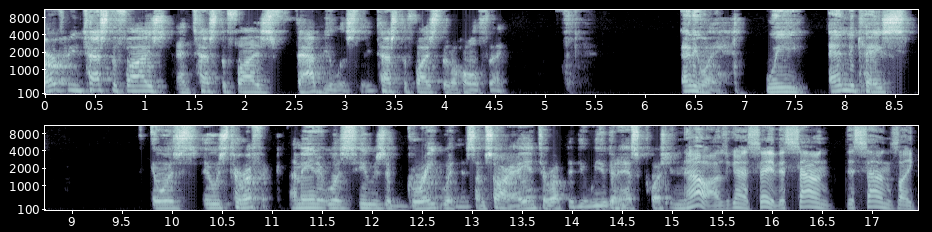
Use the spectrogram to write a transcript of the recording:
Murphy testifies and testifies fabulously, testifies to the whole thing. Anyway, we end the case. It was it was terrific. I mean, it was he was a great witness. I'm sorry I interrupted you. Were you going to mm-hmm. ask a question? No, I was going to say this sound this sounds like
